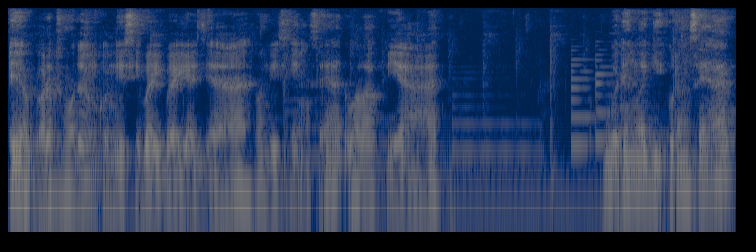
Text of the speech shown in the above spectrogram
Iya, aku harap semua dalam kondisi baik-baik aja, kondisi yang sehat walafiat. Buat yang lagi kurang sehat,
